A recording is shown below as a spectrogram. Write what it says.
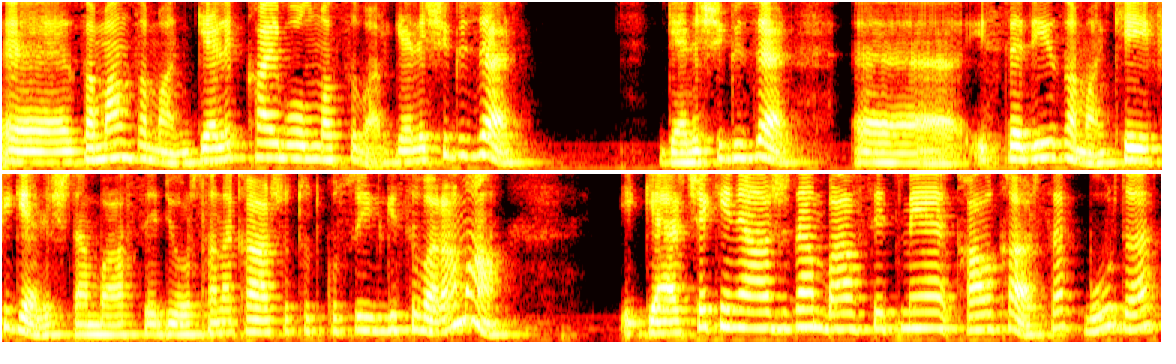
e, zaman zaman gelip kaybolması var. Gelişi güzel. Gelişi güzel. e, istediği zaman keyfi gelişten bahsediyor. Sana karşı tutkusu ilgisi var ama gerçek enerjiden bahsetmeye kalkarsak burada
